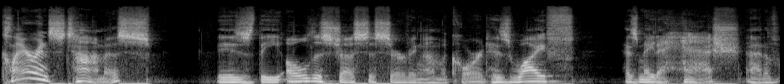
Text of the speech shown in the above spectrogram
Clarence Thomas is the oldest justice serving on the court. His wife has made a hash out of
